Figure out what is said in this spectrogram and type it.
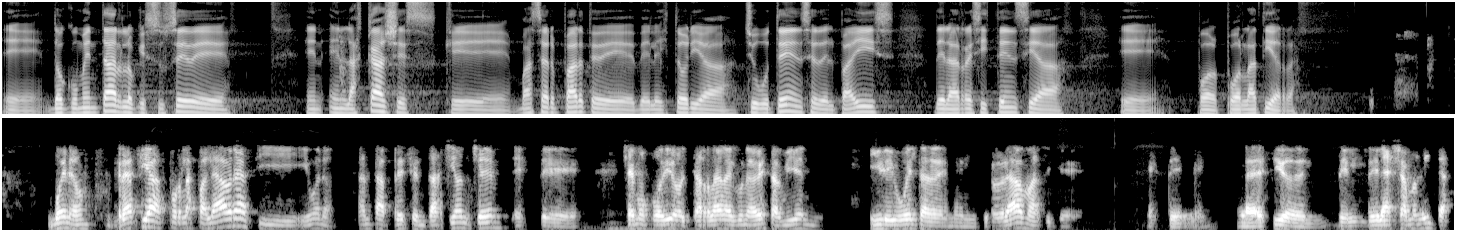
eh, documentar lo que sucede en, en las calles, que va a ser parte de, de la historia chubutense, del país, de la resistencia eh, por, por la tierra. Bueno, gracias por las palabras y, y bueno, tanta presentación, che. Este, ya hemos podido charlar alguna vez también, ida y vuelta en el programa, así que este, agradecido del, del- de la llamadita.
